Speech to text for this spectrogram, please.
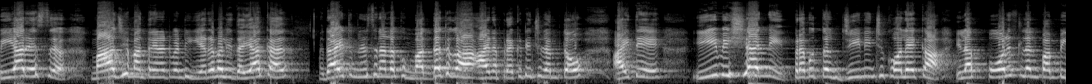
బీఆర్ఎస్ మాజీ మంత్రి అయినటువంటి ఎర్రవల్లి దయాకర్ రైతు నిరసనలకు మద్దతుగా ఆయన ప్రకటించడంతో అయితే ఈ విషయాన్ని ప్రభుత్వం జీర్ణించుకోలేక ఇలా పోలీసులను పంపి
